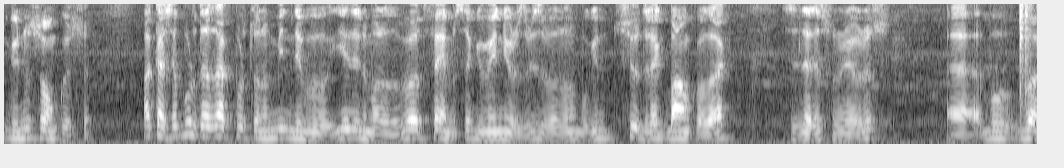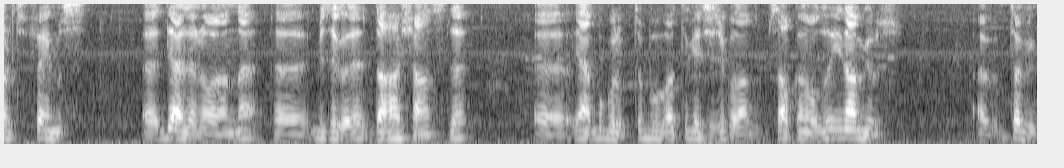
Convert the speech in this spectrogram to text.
günün son koşusu. Arkadaşlar burada Zach Purton'un bindiği bu 7 numaralı World Famous'a güveniyoruz. Biz bunu bugün sürdürek bank olarak sizlere sunuyoruz. Ee, bu World Famous e, diğerlerine oranla e, bize göre daha şanslı. E, yani bu grupta bu atı geçecek olan safkan olduğunu inanmıyoruz. E, tabii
